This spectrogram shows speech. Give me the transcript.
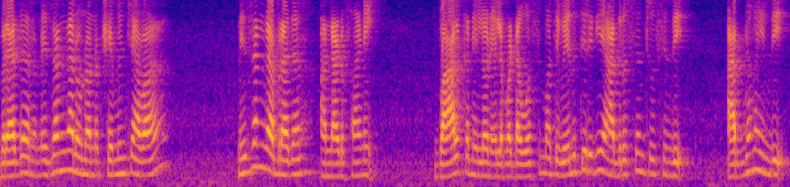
బ్రదర్ నిజంగా నువ్వు నన్ను క్షమించావా? నిజంగా బ్రదర్ అన్నాడు ఫణి. బాల్కనీలో నిలబడ్డ వసుమతి వెనుతిరిగి ఆ దృశ్యం చూసింది. అర్థమైంది.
